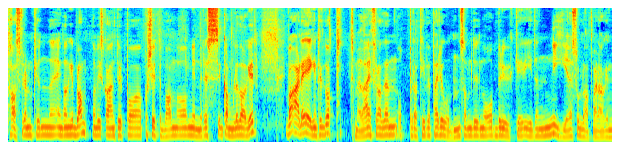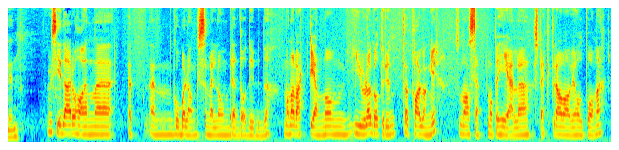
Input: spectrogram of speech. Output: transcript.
tas frem kun en gang iblant når vi skal ha en tur på, på skytebanen og mimres gamle dager. Hva er det egentlig du har tatt med deg fra den operative perioden som du nå bruker i den nye soldathverdagen din? Jeg vil si det er å ha en, eh, et, en god balanse mellom bredde og dybde. Man har vært gjennom jula, gått rundt et par ganger, så man har sett på en måte, hele spekteret av hva vi holder på med.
